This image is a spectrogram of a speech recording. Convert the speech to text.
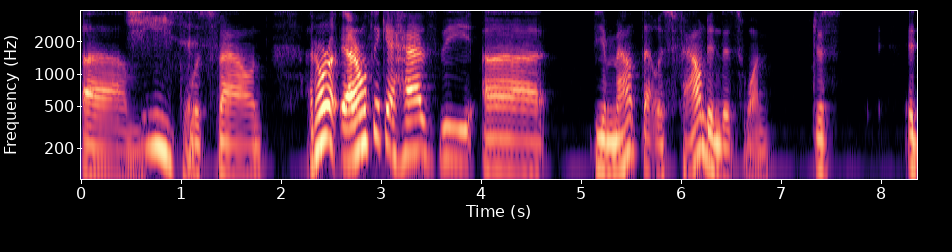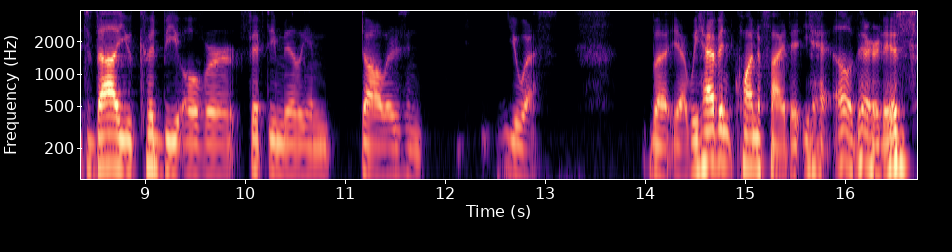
um, Jesus. was found. I don't know. I don't think it has the uh, the amount that was found in this one. Just its value could be over fifty million dollars in U.S. But yeah, we haven't quantified it yet. Oh, there it is.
